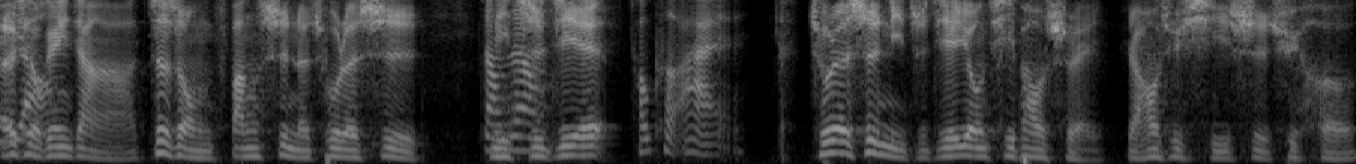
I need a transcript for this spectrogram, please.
而且我跟你讲啊，这种方式呢，除了是你直接，好可爱。除了是你直接用气泡水，然后去稀释去喝，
